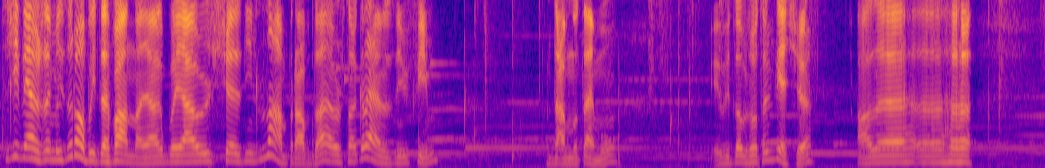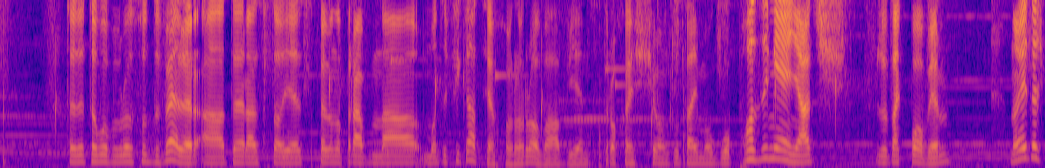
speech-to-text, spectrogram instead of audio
Co się wiem, że mi zrobi dywana, jakby ja już się z nim znam, prawda? Ja już nagrałem z nim film. Dawno temu. I wy dobrze o tym wiecie. Ale... E, wtedy to był po prostu dweller, a teraz to jest pełnoprawna modyfikacja horrorowa, więc trochę się tutaj mogło pozmieniać, że tak powiem. No i też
